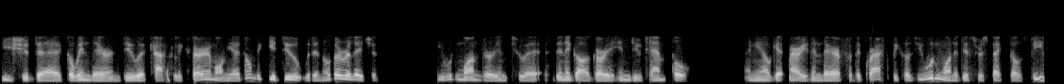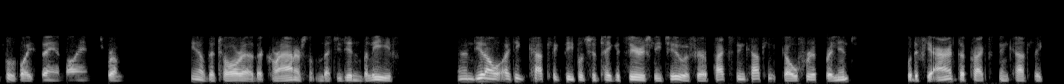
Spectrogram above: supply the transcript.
you should uh, go in there and do a Catholic ceremony. I don't think you'd do it with another religion. You wouldn't wander into a synagogue or a Hindu temple and you know get married in there for the crack because you wouldn't want to disrespect those people by saying lines from you know the Torah or the Quran or something that you didn't believe. And you know I think Catholic people should take it seriously too. If you're a practicing Catholic, go for it, brilliant. But if you aren't a practicing Catholic,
